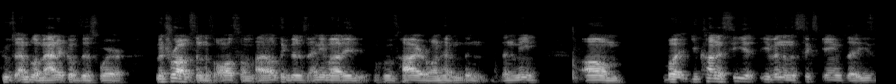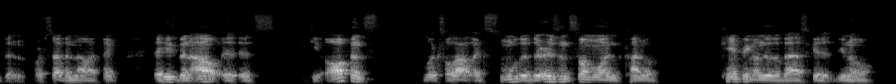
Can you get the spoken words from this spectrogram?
who's emblematic of this where Mitch Robinson is awesome. I don't think there's anybody who's higher on him than than me. Um, but you kind of see it even in the six games that he's been, or seven now, I think, that he's been out. It, it's the offense looks a lot like smoother. There isn't someone kind of camping under the basket, you know,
